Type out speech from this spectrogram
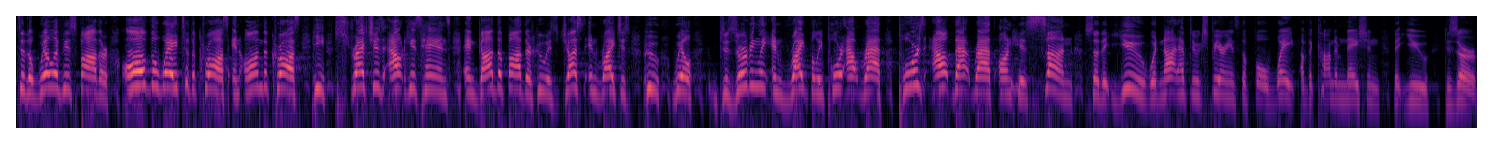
to the will of his Father all the way to the cross. And on the cross, he stretches out his hands, and God the Father, who is just and righteous, who will deservingly and rightfully pour out wrath, pours out that wrath on his Son so that you would not have to experience the full weight of the condemnation that you deserve.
